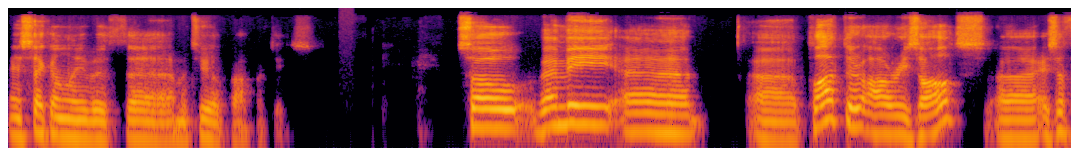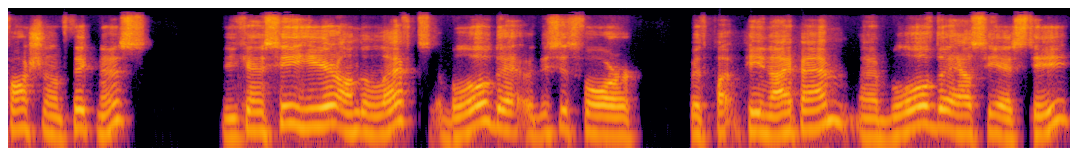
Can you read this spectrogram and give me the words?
and secondly with material properties. So when we uh, uh, plot our results uh, as a function of thickness, you can see here on the left below the, this is for with P-NIPAM, uh, below the LCST,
